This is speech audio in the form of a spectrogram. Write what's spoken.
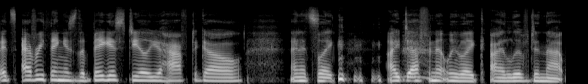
it's everything is the biggest deal. You have to go." And it's like, I definitely like I lived in that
